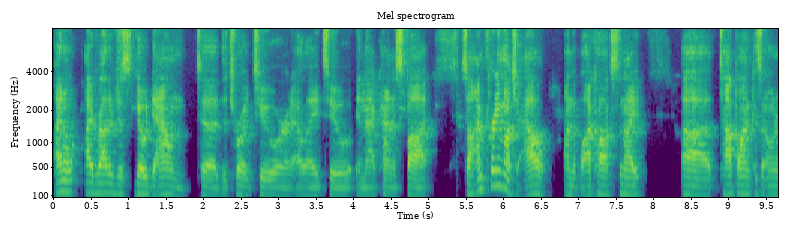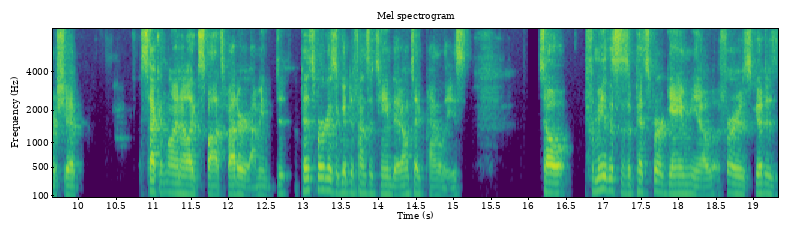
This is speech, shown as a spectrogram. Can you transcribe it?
I don't. I'd rather just go down to Detroit two or LA two in that kind of spot. So I'm pretty much out on the Blackhawks tonight. Uh, top line because ownership. Second line, I like spots better. I mean, D- Pittsburgh is a good defensive team. They don't take penalties. So for me, this is a Pittsburgh game. You know, for as good as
